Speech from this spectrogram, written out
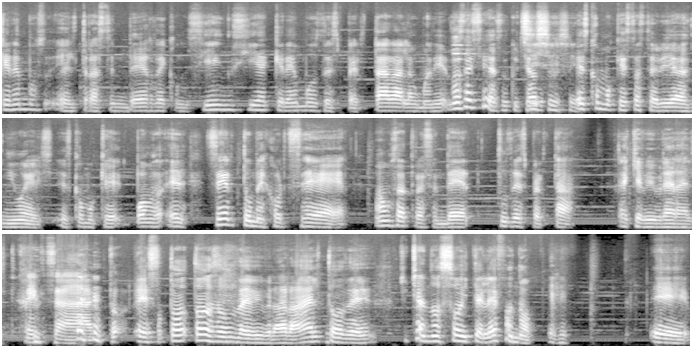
queremos el trascender de conciencia, queremos despertar a la humanidad. No sé si has escuchado. Sí, sí, sí. Es como que estas teorías New Age, es como que vamos, el ser tu mejor ser, vamos a trascender tu despertar. Hay que vibrar alto. Exacto, eso, todo, todo eso de vibrar alto, de, chucha, no soy teléfono. Eh,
